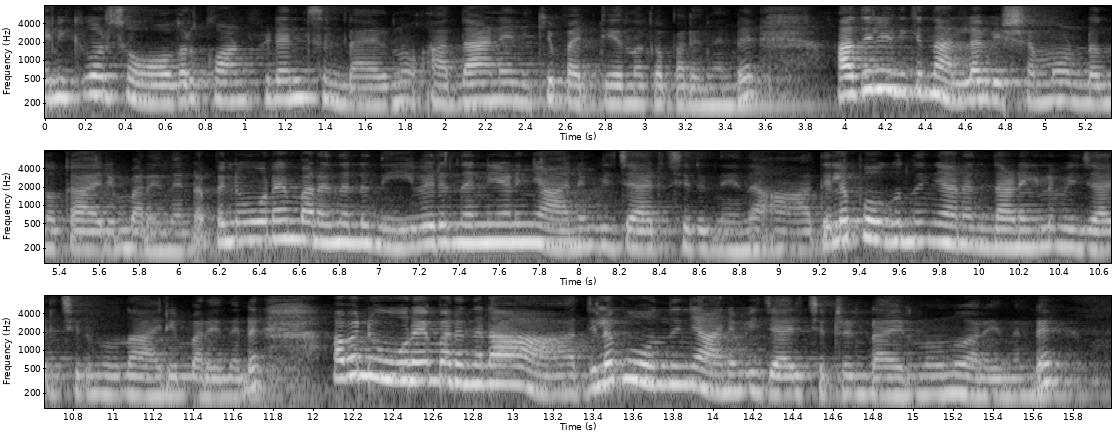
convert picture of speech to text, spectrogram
എനിക്ക് കുറച്ച് ഓവർ കോൺഫിഡൻസ് ഉണ്ടായിരുന്നു. അതാണ് എനിക്ക് പറ്റിയെന്നൊക്കെ പറയുന്നുണ്ട്. അതിലെനിക്ക് നല്ല വിഷമം ഉണ്ടെന്നൊക്കെ ആര്യം പറയുന്നുണ്ട്. അപ്പോൾ നൂറേം പറയുന്നുണ്ട് നീ വരും തന്നെയാണ് ഞാനും വിചാരിച്ചിരുന്നതെന്ന് ആദില പോകുന്നത് ഞാൻ എന്താണെങ്കിലും വിചാരിച്ചിരുന്നു എന്ന് ആര്യം പറയുന്നുണ്ട്. അപ്പോൾ നൂറേം പറയുന്നുണ്ട് ആ ആദില പോകുന്നത് ഞാനും വിചാരിച്ചിട്ടുണ്ടായിരുന്നു എന്ന് പറയുന്നുണ്ട്.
